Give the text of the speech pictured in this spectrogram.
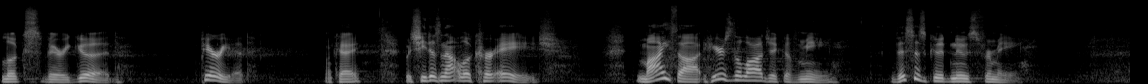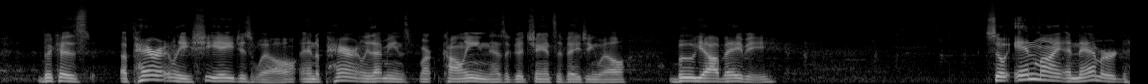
looks very good, period. Okay? But she does not look her age. My thought here's the logic of me this is good news for me. Because apparently she ages well, and apparently that means Mar- Colleen has a good chance of aging well. Booyah, baby. So, in my enamored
